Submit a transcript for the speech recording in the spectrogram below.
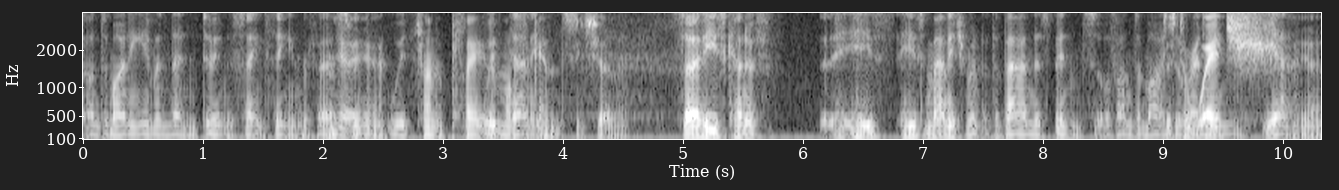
undermining him and then doing the same thing in reverse. yeah, with, yeah. with trying to play them off against each other. So he's kind of his his management of the band has been sort of undermined. Just a wedge. and- yeah, yeah.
